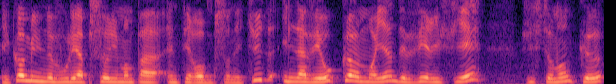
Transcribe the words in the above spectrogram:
Et comme il ne voulait absolument pas interrompre son étude, il n'avait aucun moyen de vérifier justement que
